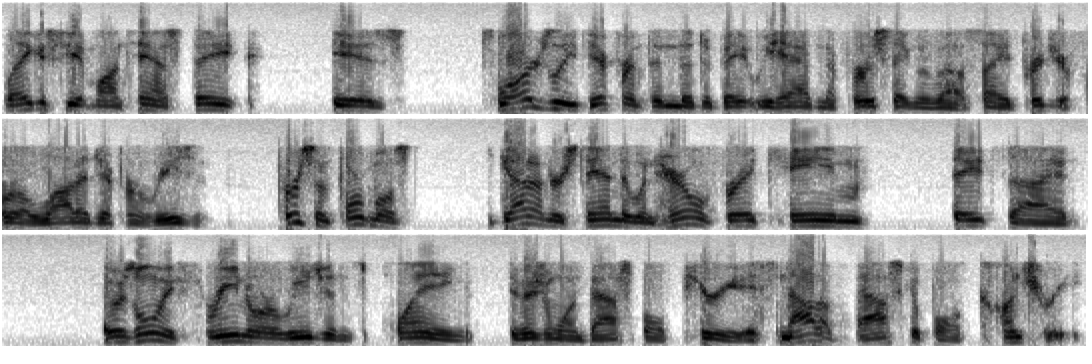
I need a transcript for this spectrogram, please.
legacy at Montana State is largely different than the debate we had in the first segment about Cy Pritchett for a lot of different reasons. First and foremost, you got to understand that when Harald Frey came stateside, there was only three Norwegians playing Division One basketball. Period. It's not a basketball country.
